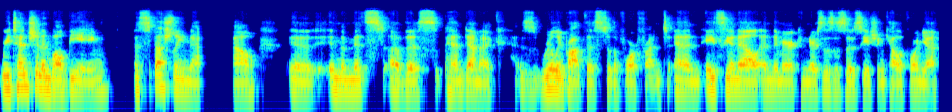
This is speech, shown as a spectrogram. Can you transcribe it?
Retention and well being, especially now uh, in the midst of this pandemic, has really brought this to the forefront. And ACNL and the American Nurses Association California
